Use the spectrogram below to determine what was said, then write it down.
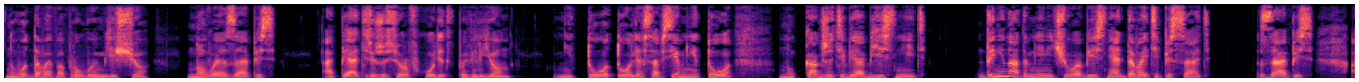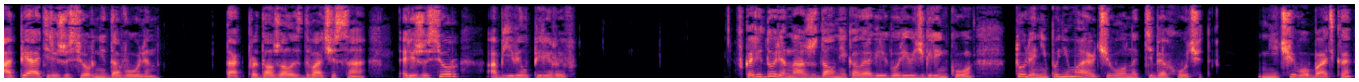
Ну вот, давай попробуем еще. Новая запись. Опять режиссер входит в павильон. Не то, Толя, совсем не то. Ну как же тебе объяснить? «Да не надо мне ничего объяснять, давайте писать». Запись. Опять режиссер недоволен. Так продолжалось два часа. Режиссер объявил перерыв. В коридоре нас ждал Николай Григорьевич Гринько. «Толя, не понимаю, чего он от тебя хочет». «Ничего, батька,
